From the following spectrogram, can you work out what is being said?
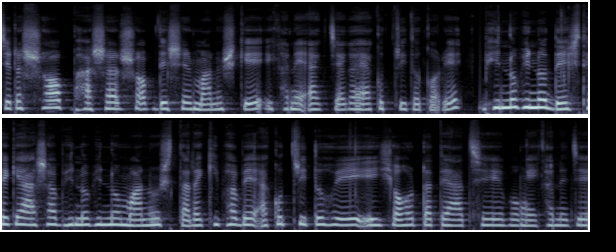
যেটা সব ভাষার, সব দেশের মানুষকে এখানে এক জায়গায় একত্রিত করে। ভিন্ন ভিন্ন দেশ থেকে আসা ভিন্ন ভিন্ন মানুষ তারা কীভাবে একত্রিত হয়ে এই শহরটাতে আছে এবং এখানে যে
